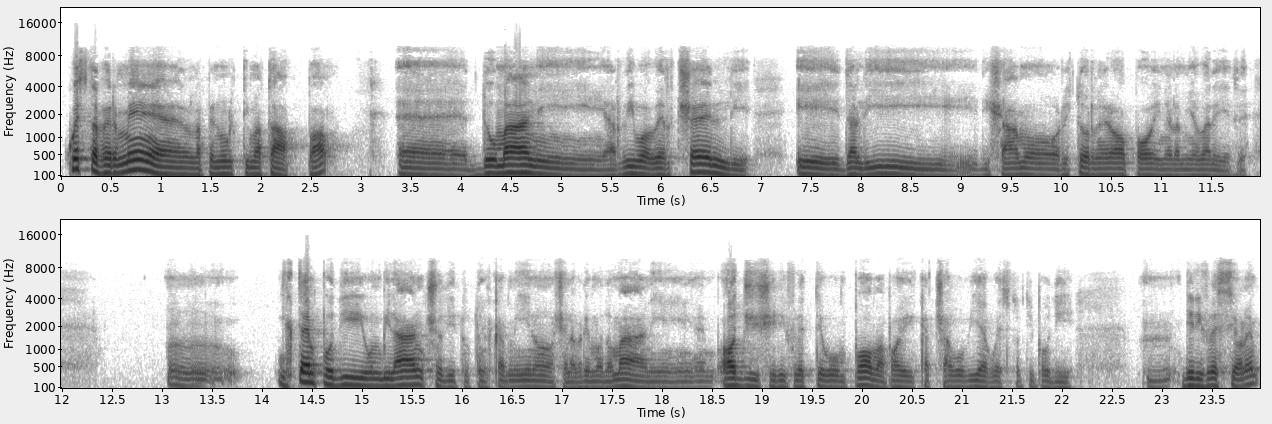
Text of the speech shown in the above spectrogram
Questa per me è la penultima tappa. Eh, domani arrivo a Vercelli e da lì diciamo ritornerò poi nella mia Varese. Mm, il tempo di un bilancio di tutto il cammino ce l'avremo domani. Oggi ci riflettevo un po', ma poi cacciavo via questo tipo di, mm, di riflessione.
